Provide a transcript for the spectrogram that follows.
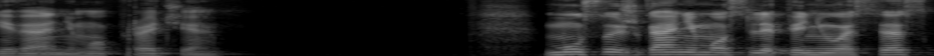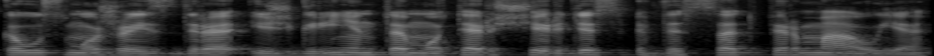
gyvenimo pradžia. Mūsų išganimo slėpiniuose skausmo žaizdra išgrininta moters širdis visat pirmauja,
